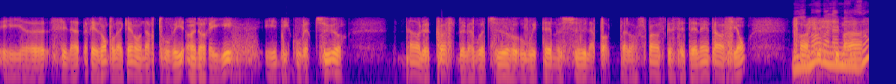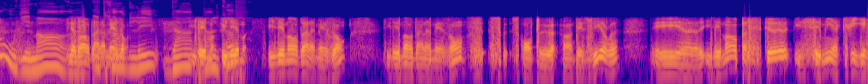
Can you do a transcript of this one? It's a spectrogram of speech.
Et euh, c'est la raison pour laquelle on a retrouvé un oreiller et des couvertures dans le coffre de la voiture où était M. Laporte. Alors, je pense que c'était l'intention. Il est mort dans la maison ou il est mort, Il est mort dans euh, la maison. dans, il est, dans le il, est, il mort dans la maison. Il est mort dans la maison, ce, qu'on peut en déduire. Là. Et euh, il est mort parce que il s'est mis à crier.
